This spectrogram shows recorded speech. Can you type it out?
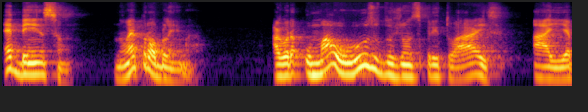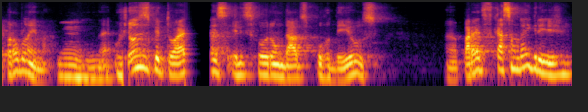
é bênção, não é problema. Agora, o mau uso dos dons espirituais, aí é problema. Uhum. Né? Os dons espirituais, eles foram dados por Deus uh, para a edificação da igreja.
